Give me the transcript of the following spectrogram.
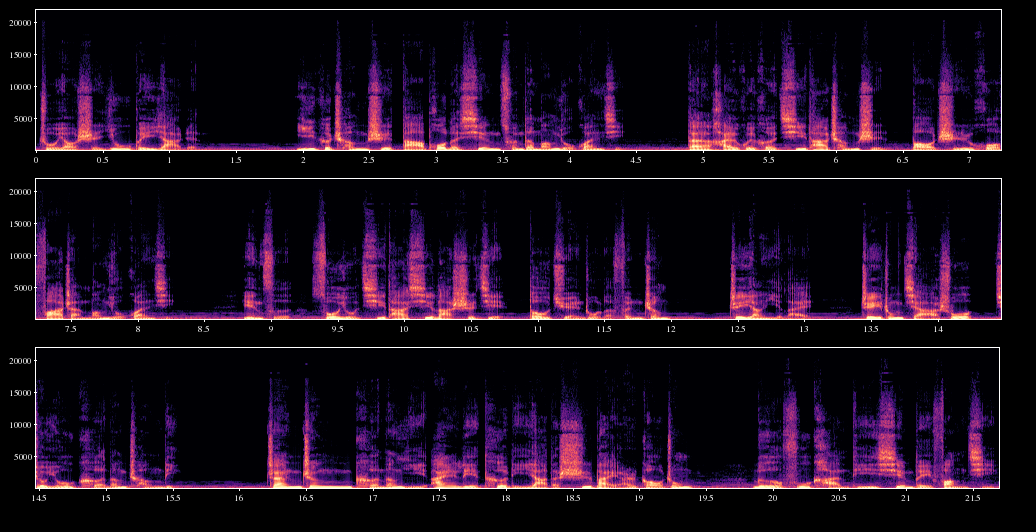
主要是优卑亚人。一个城市打破了现存的盟友关系，但还会和其他城市保持或发展盟友关系。因此，所有其他希腊世界都卷入了纷争。这样一来，这种假说就有可能成立。战争可能以埃列特里亚的失败而告终。勒夫坎迪先被放弃，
